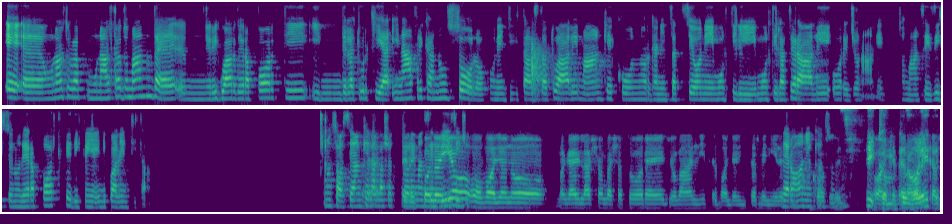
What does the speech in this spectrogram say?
e eh, un'altra un domanda è, ehm, riguardo i rapporti in, della Turchia in Africa non solo con entità statuali ma anche con organizzazioni multi, multilaterali o regionali, insomma se esistono dei rapporti di, di quale entità. Non so se anche eh, l'ambasciatore Rispondo io o vogliono, magari lascio l'ambasciatore Giovanni se vogliono intervenire. Veronica. Sì, come, volete,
